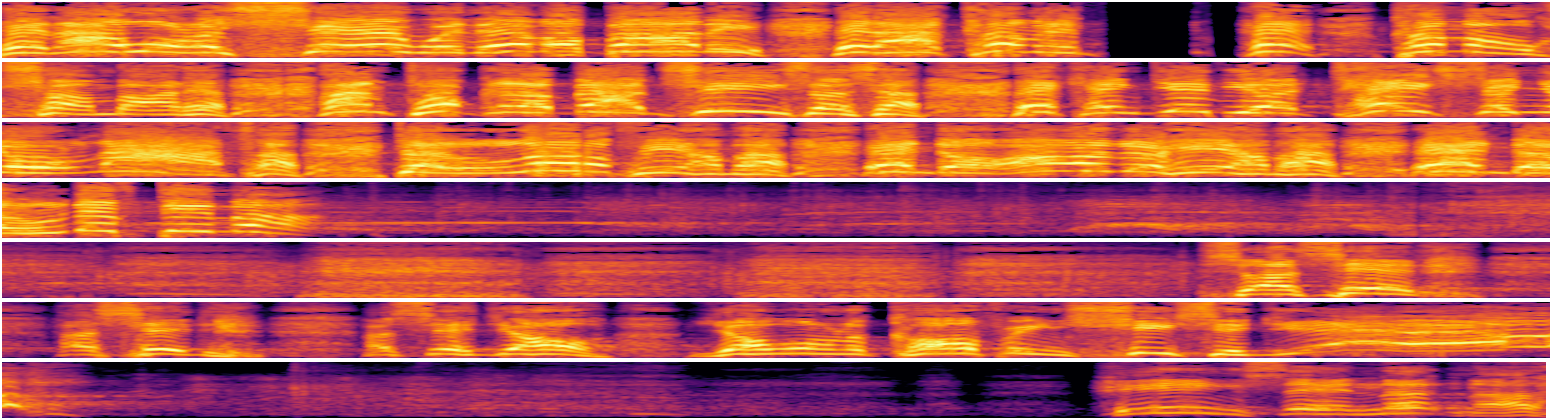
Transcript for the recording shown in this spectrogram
and I want to share with everybody and I come in Hey, come on, somebody. I'm talking about Jesus uh, that can give you a taste in your life uh, to love Him uh, and to honor Him and to lift Him up. So I said, I said, I said, y'all, y'all want a coffee? And she said, yeah. he ain't saying nothing. I,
